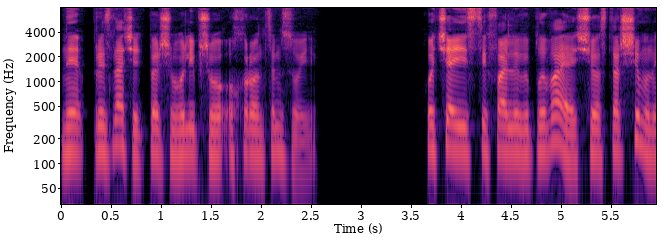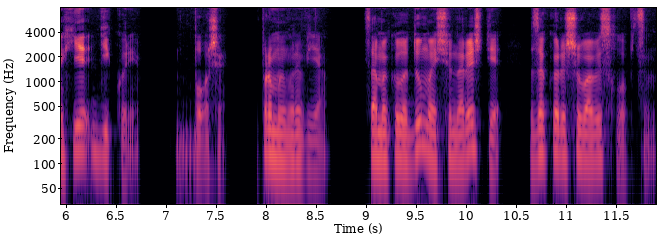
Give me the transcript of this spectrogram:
не призначать першого ліпшого охоронцем Зої. Хоча із цих файлів випливає, що старшим у них є Дікорі. Боже, промимрив я. Саме коли думає, що нарешті закоришував із хлопцем,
